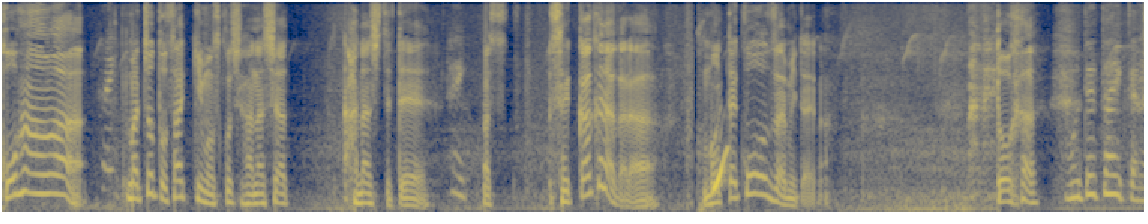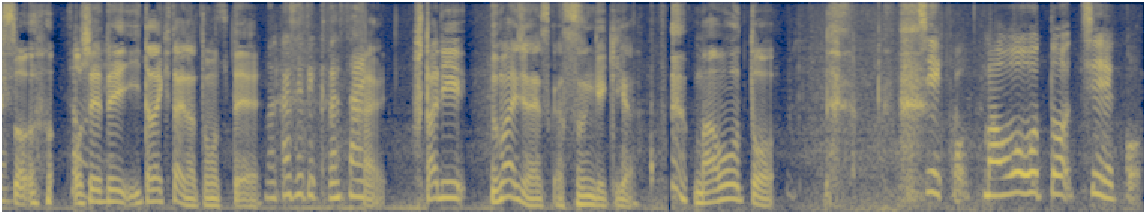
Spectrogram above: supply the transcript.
後半は、はい。まあちょっとさっきも少し話しあ話してて、はい。まあすせっかくだからモテ講座みたいな。動画。モテたいから。そう。教えていただきたいなと思って、任せてください、はい、2人うまいじゃないですか寸劇が。魔王と。ちえこ魔王と千恵子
